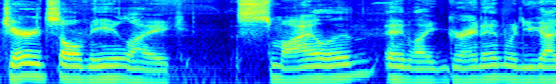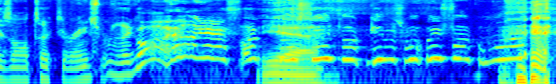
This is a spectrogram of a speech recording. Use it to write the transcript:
Jared saw me like smiling and like grinning when you guys all took the rings. We're like, oh hell fuck Yeah. this, dude, fuck, give us what we fucking want.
